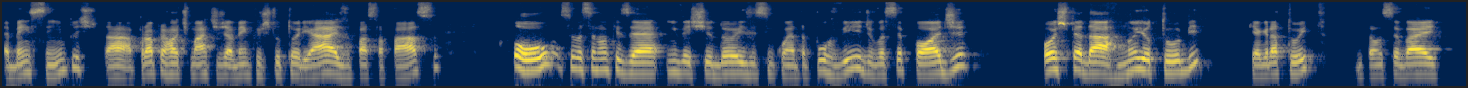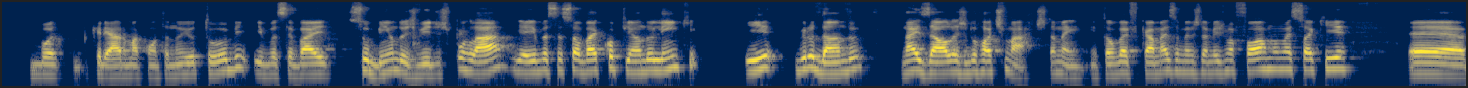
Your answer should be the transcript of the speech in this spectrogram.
É bem simples, tá? A própria Hotmart já vem com os tutoriais, o passo a passo. Ou, se você não quiser investir R$ 2,50 por vídeo, você pode hospedar no YouTube, que é gratuito. Então, você vai criar uma conta no YouTube e você vai subindo os vídeos por lá e aí você só vai copiando o link e grudando nas aulas do Hotmart também. Então vai ficar mais ou menos da mesma forma, mas só que é,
